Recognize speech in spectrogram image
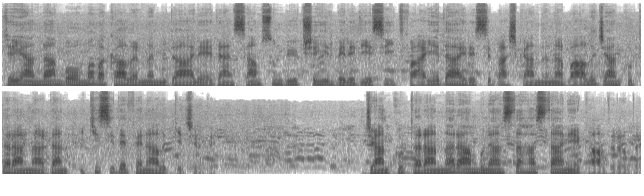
Öte yandan boğulma vakalarına müdahale eden Samsun Büyükşehir Belediyesi İtfaiye Dairesi Başkanlığı'na bağlı can kurtaranlardan ikisi de fenalık geçirdi. Can kurtaranlar ambulansla hastaneye kaldırıldı.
